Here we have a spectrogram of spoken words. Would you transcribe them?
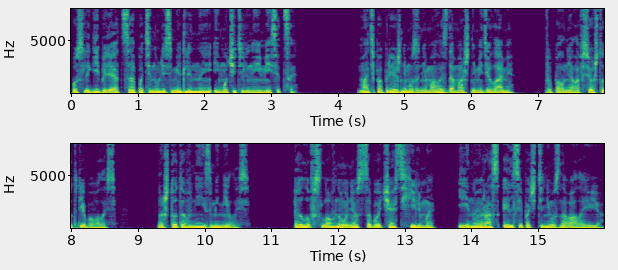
После гибели отца потянулись медленные и мучительные месяцы. Мать по-прежнему занималась домашними делами, выполняла все, что требовалось. Но что-то в ней изменилось. Эллов словно унес с собой часть Хильмы, и иной раз Эльси почти не узнавала ее.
